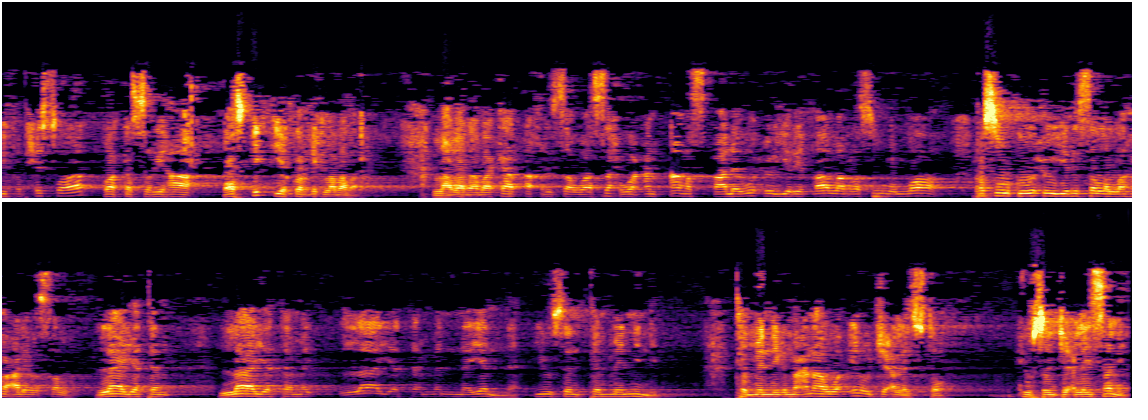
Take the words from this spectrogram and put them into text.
bifatxi saad waa kasrihaa hoos dhig iyo kordhig labada labadaba kaad akhrisa waa sax can anas qaala wuxuu yidhi qaala rasuulu ullah rasuulku wuxuu yidhi sala allahu calayh wasalam laa yatamanayanna yuusan tamaninin tamaniga macnaha waa inuu jeclaysto yuusan jeclaysanin.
